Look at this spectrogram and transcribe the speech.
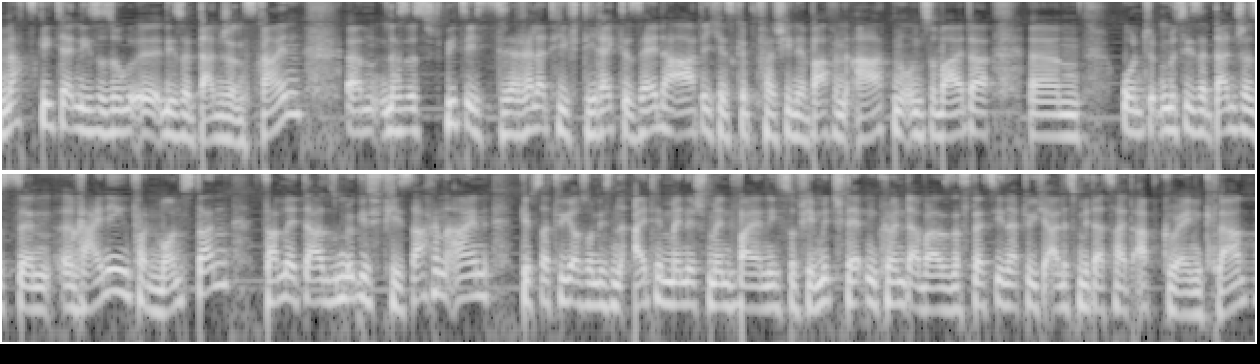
Nachts geht ja in diese, so, äh, diese Dungeons rein. Ähm, das ist, spielt sich relativ direkt Zelda-artig. Es gibt verschiedene Waffenarten und so weiter ähm, und müsst diese Dungeons dann reinigen von Monstern, sammelt da so möglichst viel Sachen ein. Gibt es natürlich auch so ein bisschen Item-Management, weil ihr nicht so viel mitschleppen könnt, aber das lässt sich natürlich alles mit der Zeit upgraden, klar.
